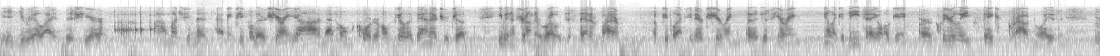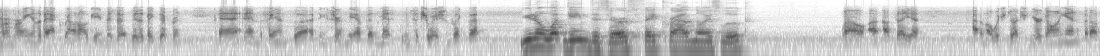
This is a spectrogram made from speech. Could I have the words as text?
you, you realize this year uh, how much you miss having people there cheering you on and that home court or home field advantage, or just even if you're on the road, just that environment of people actually there cheering instead of just hearing you know, like a DJ all game or clearly fake crowd noise murmuring in the background all game. There's a there's a big difference, and, and the fans uh, I think certainly have been missed in situations like that. You know what game deserves fake crowd noise, Luke? Well, I, I'll tell you. I don't know which direction you're going in, but I'll,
